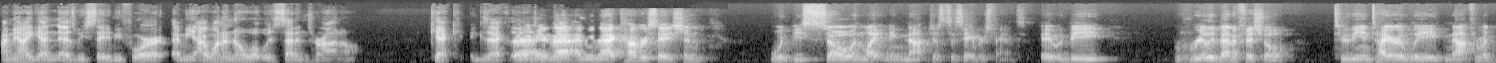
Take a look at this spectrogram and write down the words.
I mean, again, as we stated before, I mean, I want to know what was said in Toronto. Kick exactly. That was That- that- I mean, that conversation would be so enlightening, not just to Sabres fans. It would be really beneficial to the entire league, not from a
